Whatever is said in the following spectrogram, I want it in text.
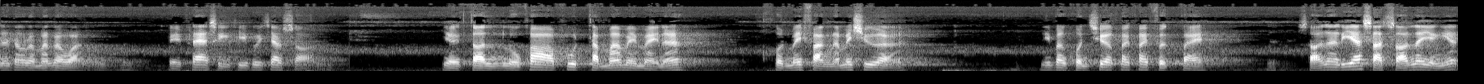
นะต้องระมัดระวังเผยแพร่สิ่งที่พระเจ้าสอน อย่างตอนหลวงพ่อพูดธรรมะใหม่ ๆ นะ คนไม่ฟังนะไม่เชื่อ นี่บางคนเชื่อค่อย ๆ ฝึกไป สอนอริยสัจสอนอะไรอย่างเงี้ย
